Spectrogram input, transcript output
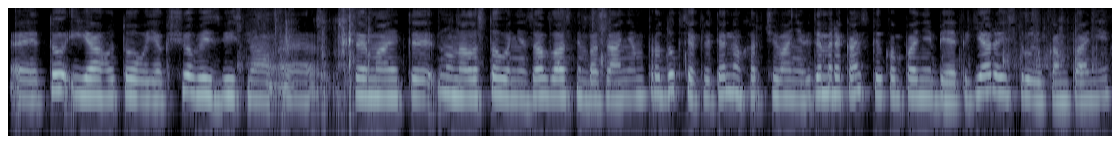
Е, То і я готова. Якщо ви, звісно, е, це маєте ну, налаштовані за власним бажанням. Продукція клітинного харчування від американської компанії BioEpic. Я реєструю в компанії.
